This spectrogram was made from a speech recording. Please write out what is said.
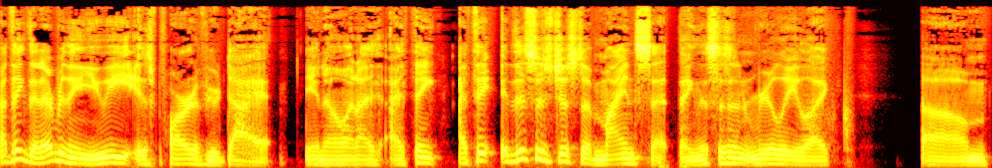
I think that everything you eat is part of your diet, you know. And I, I think, I think this is just a mindset thing. This isn't really like, um,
